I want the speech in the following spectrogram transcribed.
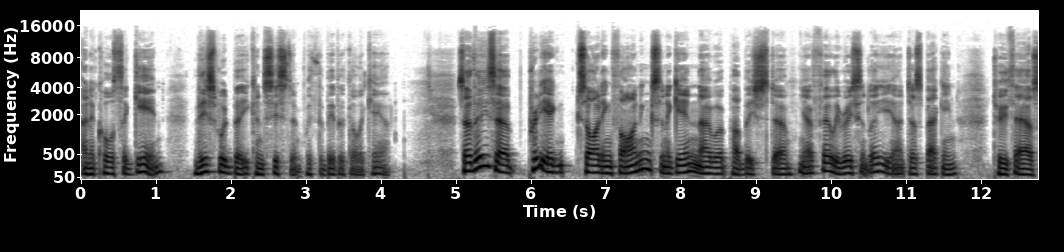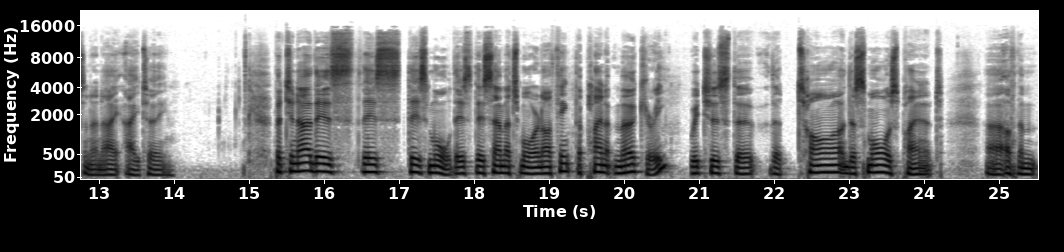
And of course, again, this would be consistent with the biblical account. So these are pretty exciting findings, and again, they were published uh, you know, fairly recently, uh, just back in 2018. But you know, there's there's there's more. There's there's so much more, and I think the planet Mercury, which is the the time the smallest planet uh, of the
